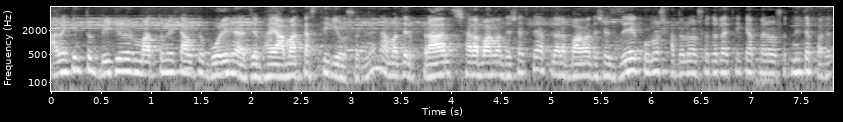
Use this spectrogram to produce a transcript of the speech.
আমি কিন্তু ভিডিওর মাধ্যমে কাউকে বলি না যে, ভাই, আমার কাছ থেকে ওষুধ নেন। আমাদের ব্রাঞ্চ সারা বাংলাদেশ আছে। আপনারা বাংলাদেশের যে কোনো সাধারণ ওষুধালয় থেকে আপনারা ওষুধ নিতে পারেন।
